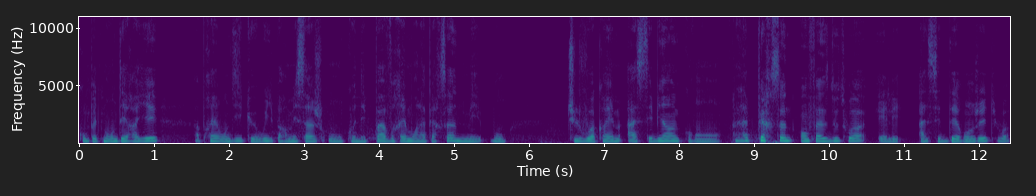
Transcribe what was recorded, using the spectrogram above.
complètement déraillée. Après, on dit que oui, par message, on ne connaît pas vraiment la personne, mais bon, tu le vois quand même assez bien quand la personne en face de toi, elle est assez dérangée, tu vois.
